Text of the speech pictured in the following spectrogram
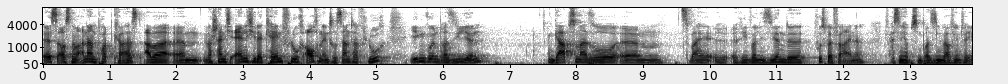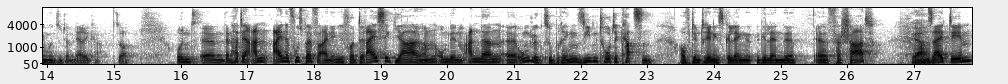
es aus einem anderen Podcast, aber ähm, wahrscheinlich ähnlich wie der Kane-Fluch, auch ein interessanter Fluch. Irgendwo in Brasilien gab es mal so ähm, zwei rivalisierende Fußballvereine. Ich weiß nicht, ob es in Brasilien war, auf jeden Fall irgendwo in Südamerika. So. Und ähm, dann hat der an, eine Fußballverein irgendwie vor 30 Jahren, um dem anderen äh, Unglück zu bringen, sieben tote Katzen auf dem Trainingsgelände äh, verscharrt. Ja. Und seitdem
